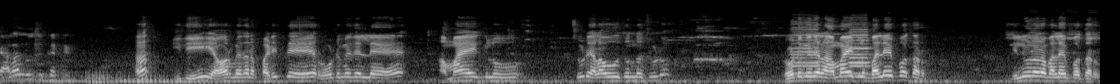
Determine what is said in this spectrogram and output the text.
చాలా లూజ్ కట్టండి? ఇది ఎవరి మీద పడితే రోడ్డు మీద వెళ్ళే అమాయకులు చూడు ఎలా అవుతుందో చూడు. రోడ్డు మీద అమాయకులు బలైపోతారు. ఇల్లులోనే బలైపోతారు.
